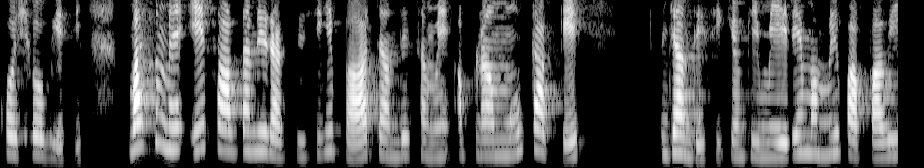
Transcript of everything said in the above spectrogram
ਖੁਸ਼ ਹੋ ਗਈ ਸੀ। ਬਸ ਮੈਂ ਇਹ ਸਾਵਧਾਨੀ ਰੱਖਦੀ ਸੀ ਕਿ ਬਾਹਰ ਜਾਂਦੇ ਸਮੇਂ ਆਪਣਾ ਮੂੰਹ ਢੱਕ ਕੇ ਜਾਂਦੀ ਸੀ ਕਿਉਂਕਿ ਮੇਰੇ ਮੰਮੀ ਪਾਪਾ ਵੀ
